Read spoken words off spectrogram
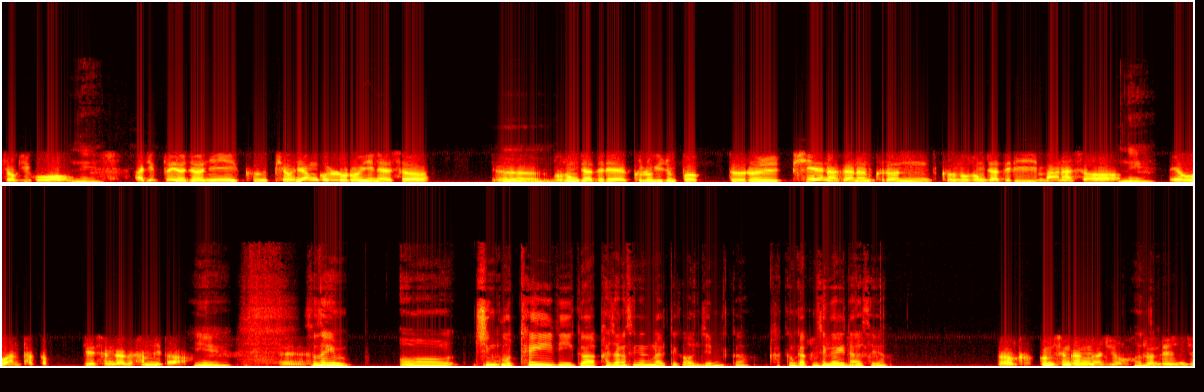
쪽이고 네, 아직도 여전히 그 변형 근로로 인해서 어, 음. 노동자들의 근로기준법들을 피해 나가는 그런 그 노동자들이 많아서 네, 매우 안타깝게 생각을 합니다. 예. 예. 선생님, 어, 친구 테일이가 가장 생각날 때가 언제입니까? 가끔 가끔 생각이 나세요? 어, 가끔 생각나죠. 어, 그런데 이제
